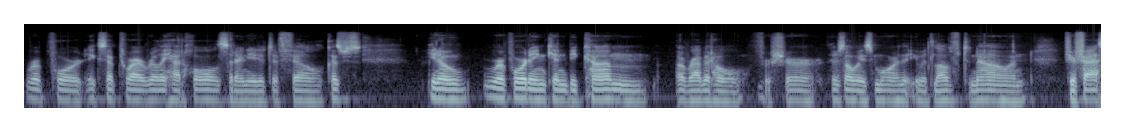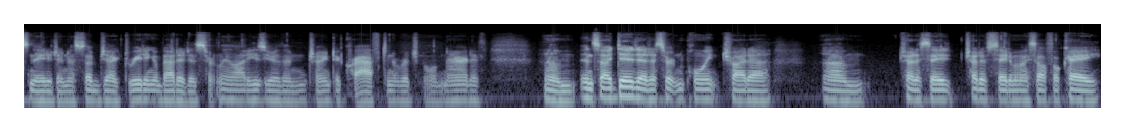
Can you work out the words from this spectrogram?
report, except where I really had holes that I needed to fill. Because, you know, reporting can become a rabbit hole for sure. There's always more that you would love to know, and if you're fascinated in a subject, reading about it is certainly a lot easier than trying to craft an original narrative. Um, and so I did at a certain point try to um, try to say try to say to myself, okay,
